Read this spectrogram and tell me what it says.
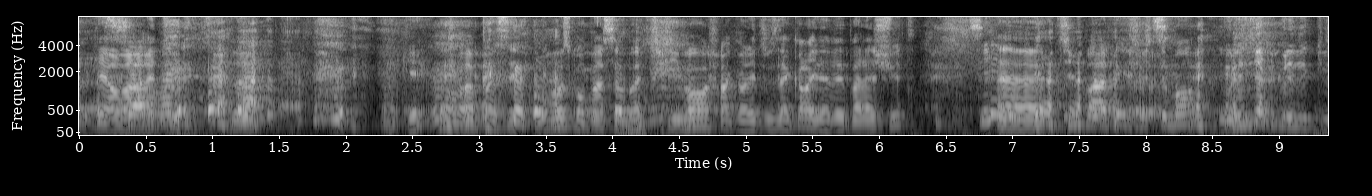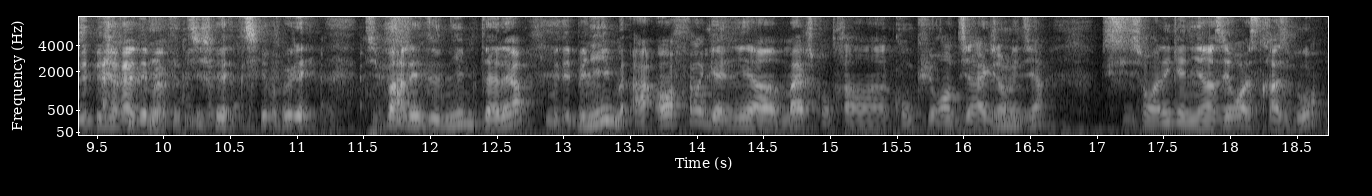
Ok, on va arrêter. Ok, on va passer. Je propose qu'on passe au match suivant. Je crois qu'on est tous d'accord, il n'avait pas la chute. si. Euh, tu parlais justement. Il voulait juste dire qu'il faisait plaisir à des meufs. tu, tu voulais- tu parlais de Nîmes tout à l'heure. Nîmes a enfin gagné un match contre un concurrent direct, j'ai envie de Mm. dire. Qu'ils sont allés gagner 1-0 à Strasbourg.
